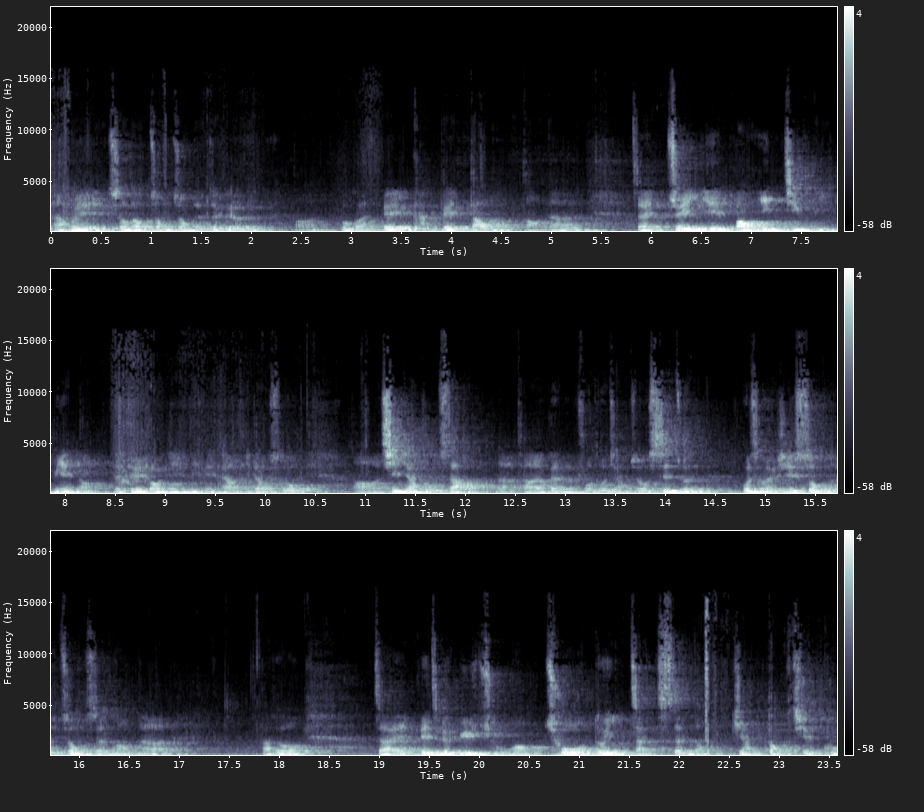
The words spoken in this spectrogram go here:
他会受到种种的这个啊，不管被砍被刀哦，那在罪业报应经里面哦，在罪业报应经里面，他有提到说啊，心相菩萨哦，他跟佛陀讲说，世尊，为什么有些受苦的众生哦，那他说，在被这个狱卒哦，错对斩身哦，讲动前哭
